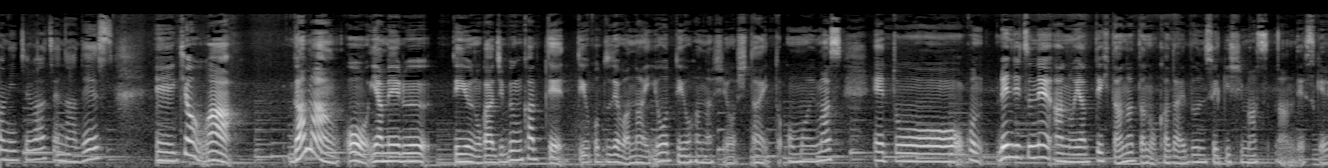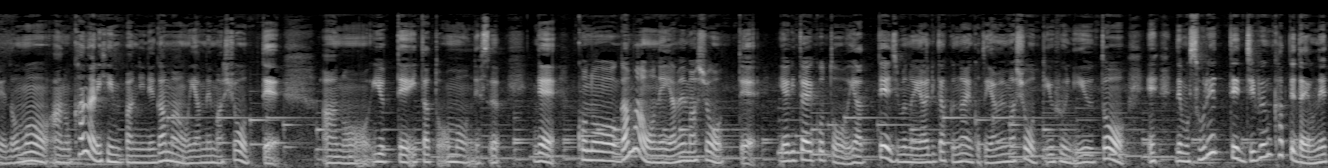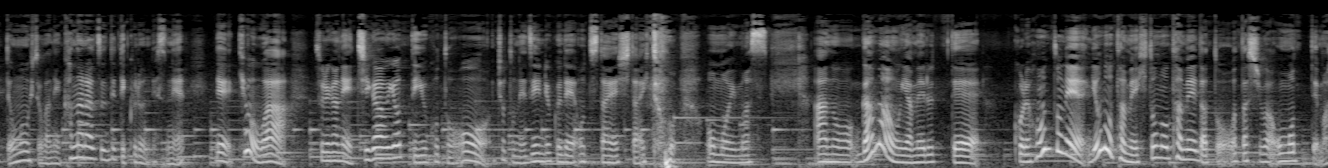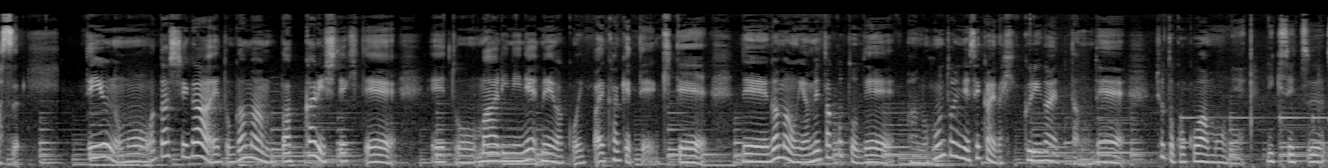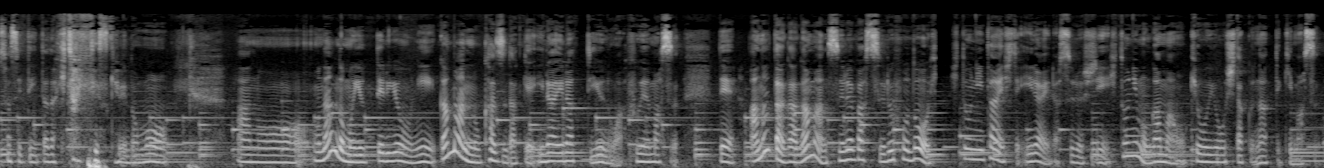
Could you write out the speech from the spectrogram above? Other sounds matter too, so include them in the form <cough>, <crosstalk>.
こんにちはセナです、えー、今日は我慢をやめるっていうのが自分勝手っていうことではないよっていうお話をしたいと思います。えっ、ー、とこの連日ねあのやってきたあなたの課題分析しますなんですけれどもあのかなり頻繁にね我慢をやめましょうってあの言っていたと思うんです。でこの我慢をねやめましょうってやりたいことをやって自分のやりたくないことやめましょうっていうふうに言うとえでもそれって自分勝手だよねって思う人がね必ず出てくるんですね。で今日はそれがね違うよっていうことをちょっとね全力でお伝えしたいと思います。あの我慢をやめるってこれ本当ね世のため人のためだと私は思ってます。っていうのも私が、えっと、我慢ばっかりしてきて、えっと、周りにね迷惑をいっぱいかけてきてで我慢をやめたことであの本当にね世界がひっくり返ったのでちょっとここはもうね力説させていただきたいんですけれども。あのもう何度も言ってるように我慢の数だけイライラっていうのは増えますであなたが我慢すればするほど人に対してイライラするし人にも我慢を強要したくなってきます。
